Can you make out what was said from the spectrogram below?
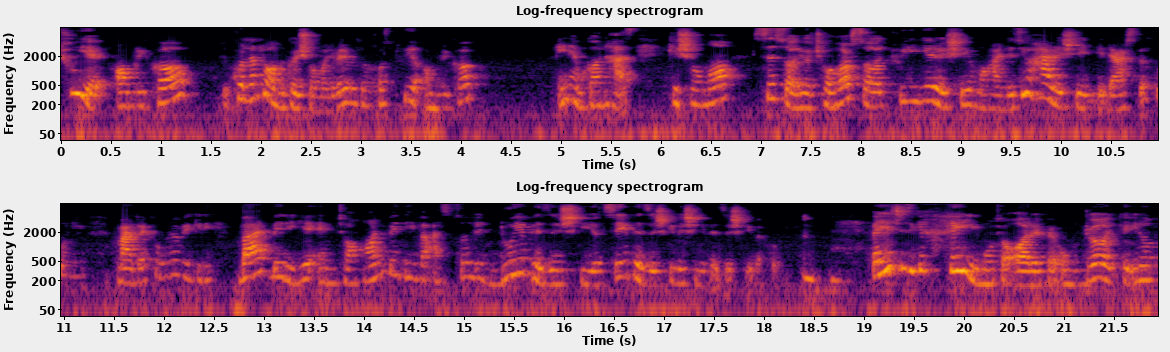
توی آمریکا کلا تو آمریکای شمالی ولی بهتون خواست توی آمریکا این امکان هست که شما سه سال یا چهار سال توی یه رشته مهندسی یا هر رشته که درس بخونی مدرک اون رو بگیری. بعد بری یه امتحان بدی و از سال دوی پزشکی یا سه پزشکی بشینی پزشکی بخونی. و یه چیزی که خیلی متعارفه اونجا که اینو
